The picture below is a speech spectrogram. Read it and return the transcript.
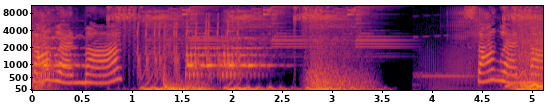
สร้างแลนด์มาร์ค สร้างแลนด์มาร์ค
